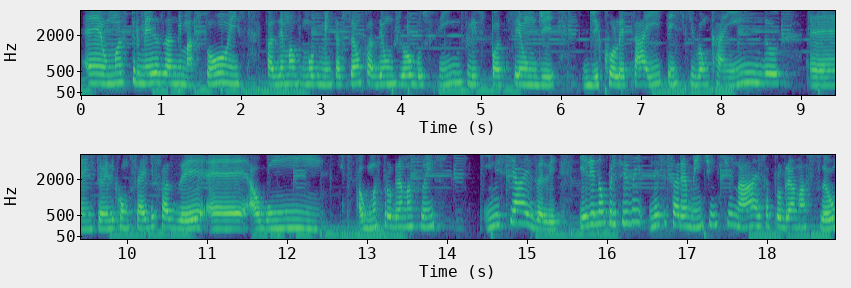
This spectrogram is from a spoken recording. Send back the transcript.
é, umas primeiras animações, fazer uma movimentação, fazer um jogo simples, pode ser um de, de coletar itens que vão caindo. É, então ele consegue fazer é, algum, algumas programações iniciais ali. E ele não precisa necessariamente ensinar essa programação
